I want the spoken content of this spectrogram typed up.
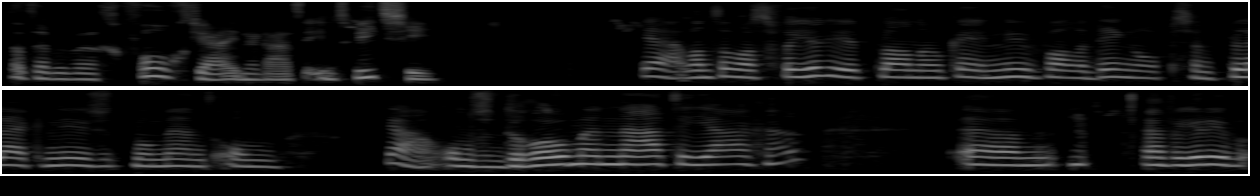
dat hebben we gevolgd. Ja, inderdaad, de intuïtie. Ja, want toen was voor jullie het plan, oké, nu vallen dingen op zijn plek. Nu is het moment om ja, ons dromen na te jagen. Um, En voor jullie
